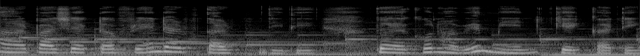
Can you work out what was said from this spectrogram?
আর পাশে একটা ফ্রেন্ড আর তার দিদি। তো এখন হবে মেন কেক কাটিং।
